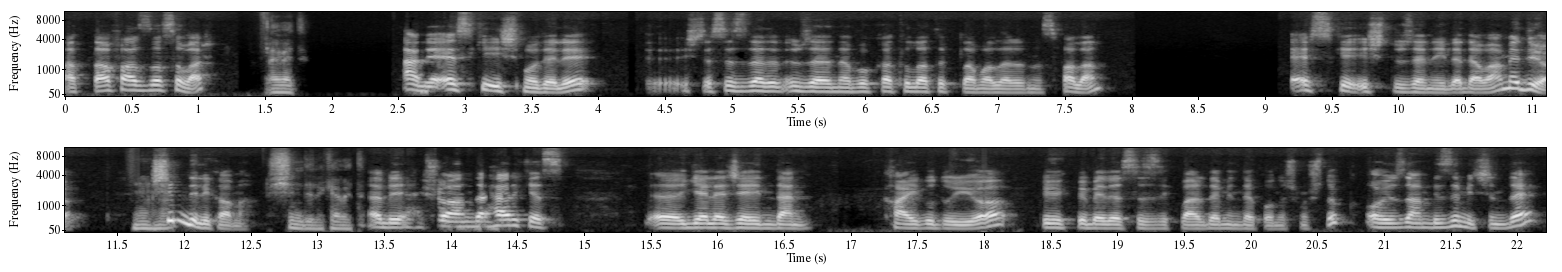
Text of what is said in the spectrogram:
Hatta fazlası var. Evet. Hani eski iş modeli e, işte sizlerin üzerine bu katıla tıklamalarınız falan eski iş düzeniyle devam ediyor. Hı hı. Şimdilik ama. Şimdilik evet. Tabii şu anda herkes e, geleceğinden kaygı duyuyor. Büyük bir belirsizlik var demin de konuşmuştuk. O yüzden bizim için de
